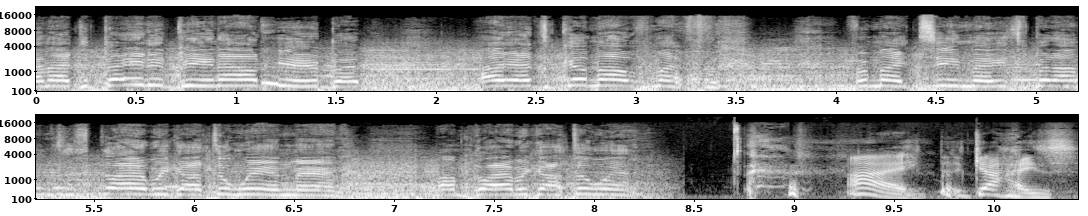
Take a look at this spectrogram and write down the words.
And I debated being out here, but I had to come out for my, for my teammates. But I'm just glad we got to win, man. I'm glad we got to win. I guys,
